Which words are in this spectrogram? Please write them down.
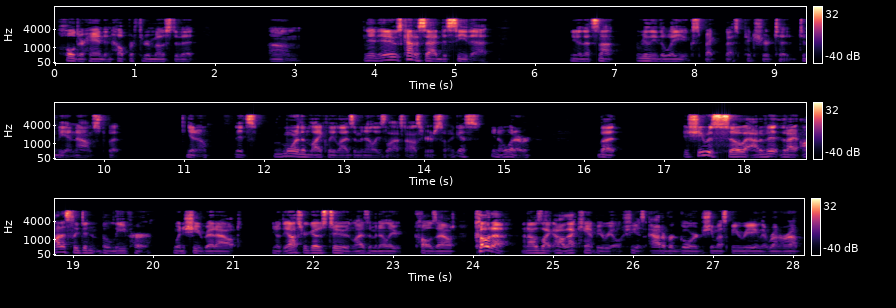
hold her hand and help her through most of it. Um, and it was kind of sad to see that. You know, that's not really the way you expect Best Picture to to be announced, but you know, it's more than likely Liza Minnelli's last Oscars, so I guess you know whatever. But she was so out of it that I honestly didn't believe her when she read out, you know, the Oscar goes to, and Liza Minnelli calls out Coda, and I was like, oh, that can't be real. She is out of her gourd. She must be reading the runner-up.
